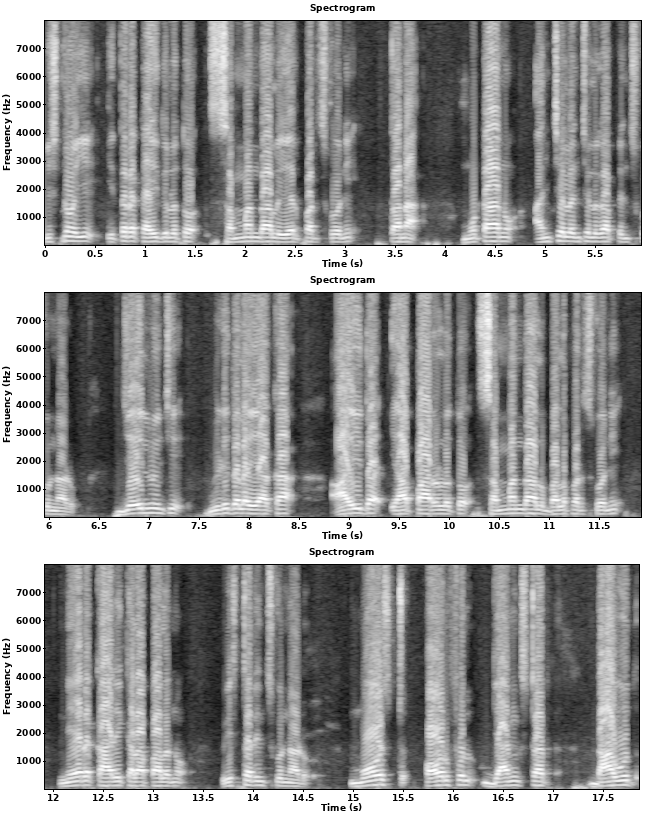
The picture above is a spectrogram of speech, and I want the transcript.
బిష్నోయి ఇతర ఖైదులతో సంబంధాలు ఏర్పరచుకొని తన ముఠాను అంచెలంచెలుగా పెంచుకున్నాడు. జైలు నుంచి విడుదలయ్యాక ఆయుధ వ్యాపారులతో సంబంధాలు బలపరుచుకొని నేర కార్యకలాపాలను విస్తరించుకున్నాడు. Most powerful gangster Dawood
